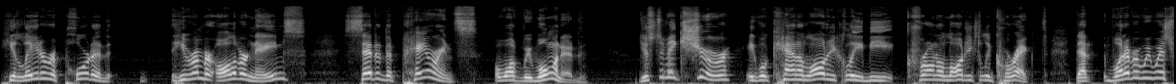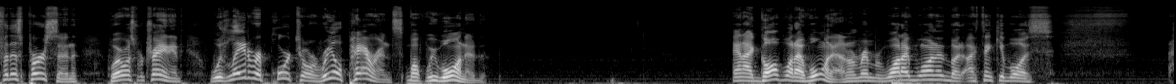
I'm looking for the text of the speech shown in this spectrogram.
He later reported, he remembered all of our names, said to the parents what we wanted, just to make sure it will chronologically be chronologically correct. That whatever we wish for this person, whoever was portraying it, would later report to our real parents what we wanted. And I got what I wanted. I don't remember what I wanted, but I think it was.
